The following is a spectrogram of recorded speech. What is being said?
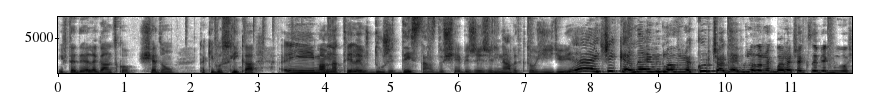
i wtedy elegancko siedzą takiego slika. I mam na tyle już duży dystans do siebie, że jeżeli nawet ktoś idzie, ej, chicken, ej, wyglądasz jak kurczak, ej, wyglądasz jak bareczek, sobie jak miłość.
